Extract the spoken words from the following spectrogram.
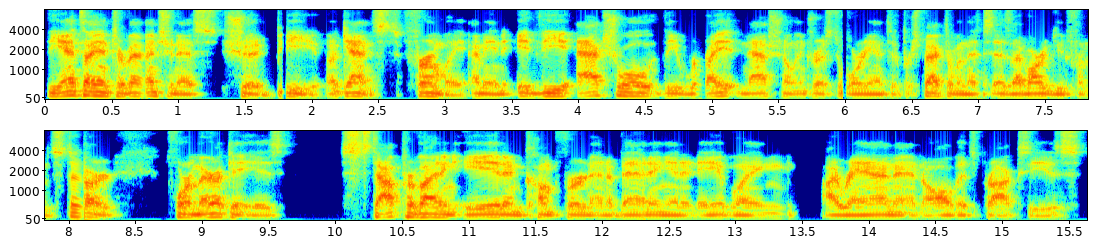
the anti-interventionists should be against firmly. I mean, it, the actual the right national interest oriented perspective on this, as I've argued from the start, for America is stop providing aid and comfort and abetting and enabling Iran and all of its proxies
